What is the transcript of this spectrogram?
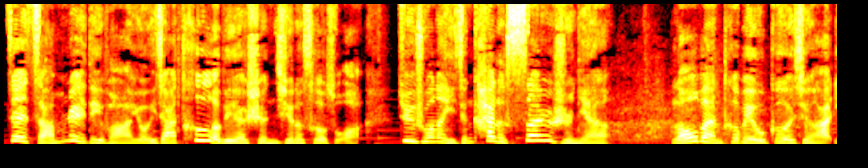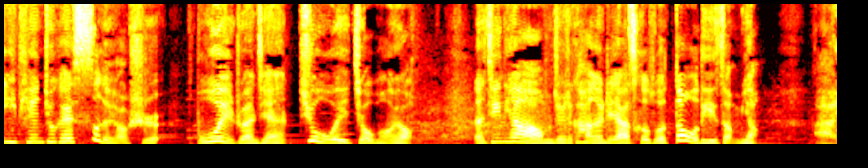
在咱们这地方啊，有一家特别神奇的厕所，据说呢已经开了三十年，老板特别有个性啊，一天就开四个小时，不为赚钱，就为交朋友。那今天啊，我们就去看看这家厕所到底怎么样。哎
